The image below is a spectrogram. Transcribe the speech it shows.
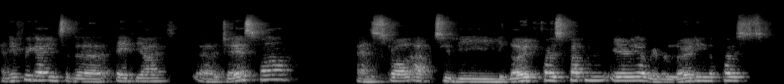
and if we go into the API uh, JS file and scroll up to the load post button area where we're loading the posts,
